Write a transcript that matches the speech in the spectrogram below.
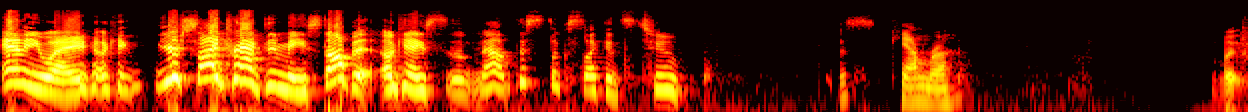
anyway, okay, you're sidetracking me. Stop it. Okay, so now this looks like it's too. This camera. Wait,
